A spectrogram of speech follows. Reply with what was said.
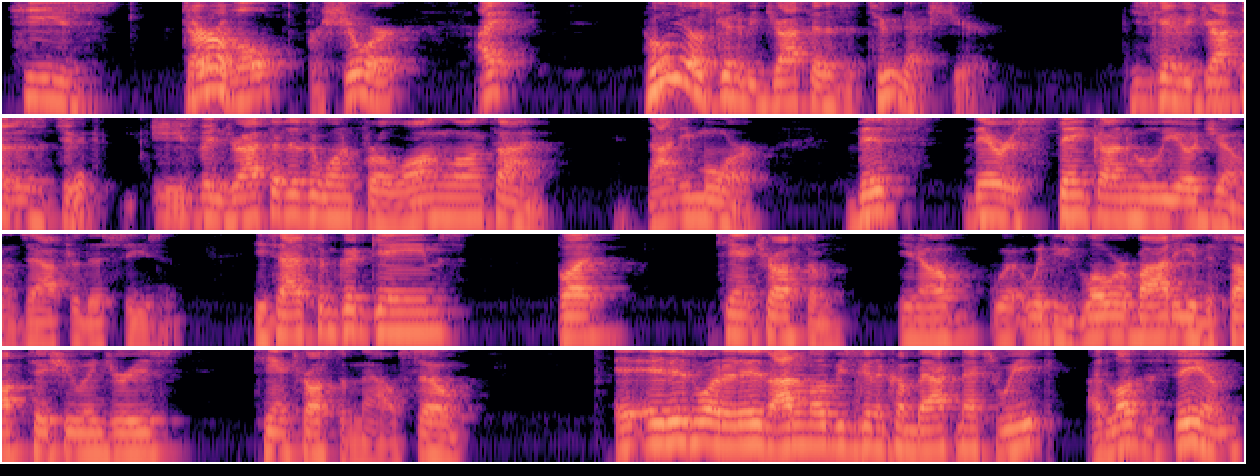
He's durable for sure. I Julio's going to be drafted as a two next year. He's going to be drafted as a two. He's been drafted as a one for a long, long time. Not anymore. This there is stink on Julio Jones after this season. He's had some good games, but can't trust him. You know, with, with these lower body, the soft tissue injuries, can't trust him now. So it, it is what it is. I don't know if he's going to come back next week. I'd love to see him.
